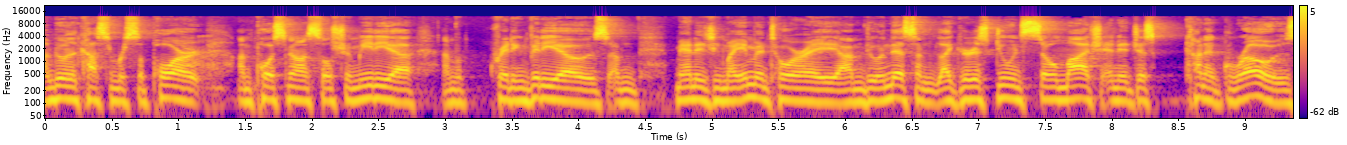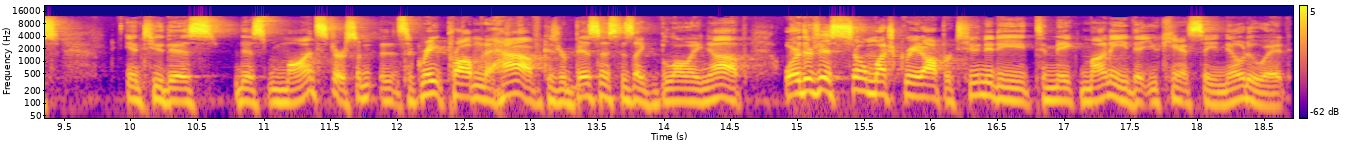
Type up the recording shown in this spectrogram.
i'm doing the customer support yeah. i'm posting on social media i'm creating videos i'm managing my inventory i'm doing this i'm like you're just doing so much and it just kind of grows into this this monster. So it's a great problem to have because your business is like blowing up, or there's just so much great opportunity to make money that you can't say no to it.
